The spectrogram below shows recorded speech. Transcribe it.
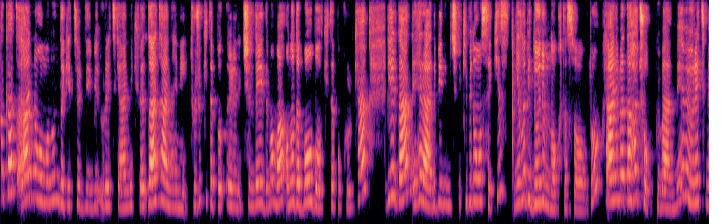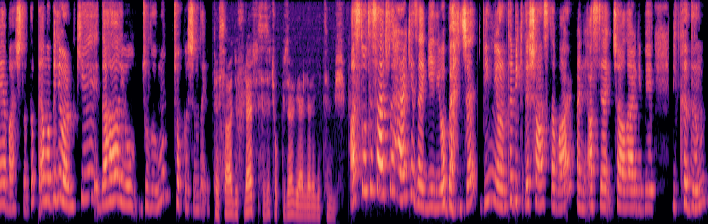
Fakat anne olmanın da getirdiği bir üretkenlik ve zaten hani çocuk kitapların içindeydim ama ona da bol bol kitap okurken birden e, herhalde benim için 2018 yılı bir dönüm noktası oldu. Kendime daha çok güvenmeye ve üretmeye başladım. Ama biliyorum ki daha yolculuğumun çok başındayım. Tesadüfler sizi çok güzel yerlere getirmiş. Aslında o tesadüfler herkese geliyor bence. Bilmiyorum tabii ki de şans da var. Hani Asya Çağlar gibi bir kadın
